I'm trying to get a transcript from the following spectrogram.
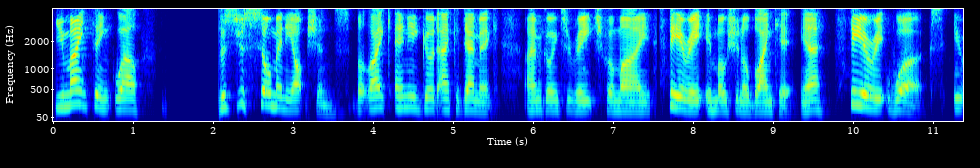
you might think, well, there's just so many options. But like any good academic, I'm going to reach for my theory emotional blanket. Yeah. Theory works. It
